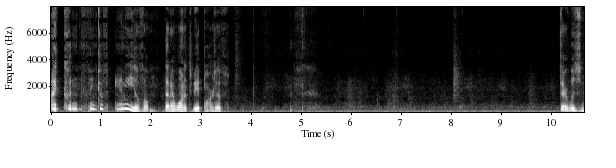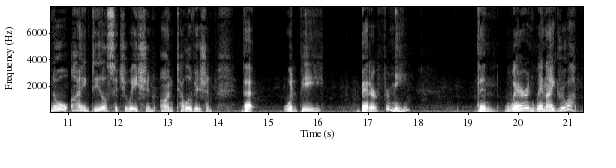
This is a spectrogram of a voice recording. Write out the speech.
I couldn't think of any of them that I wanted to be a part of. there was no ideal situation on television that would be better for me than where and when I grew up.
